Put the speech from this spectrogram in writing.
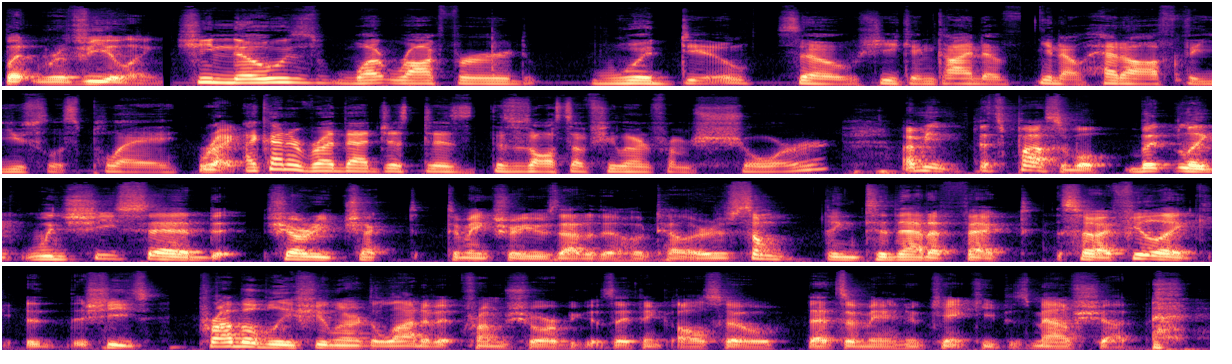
but revealing. She knows what Rockford would do, so she can kind of, you know, head off the useless play. Right. I kind of read that just as this is all stuff she learned from Shore. I mean, that's possible. But like when she said she already checked to make sure he was out of the hotel or something to that effect. So I feel like uh, she's probably she learned a lot of it from Shore because I think also that's a man who can't keep his mouth shut.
